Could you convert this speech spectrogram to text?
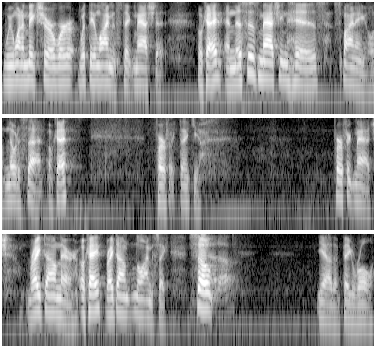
we want to make sure we're with the alignment stick matched it. Okay, and this is matching his spine angle. Notice that, okay? Perfect, thank you. Perfect match. Right down there, okay? Right down the alignment stick. So, yeah, the big roll.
